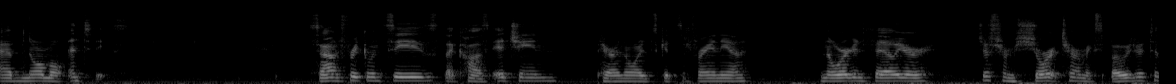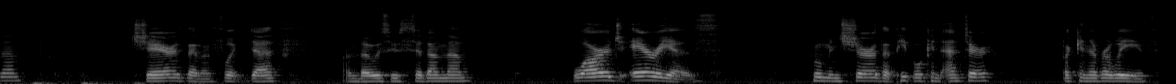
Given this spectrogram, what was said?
abnormal entities. Sound frequencies that cause itching, paranoid schizophrenia, and organ failure just from short term exposure to them. Chairs that inflict death on those who sit on them. Large areas whom ensure that people can enter but can never leave.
